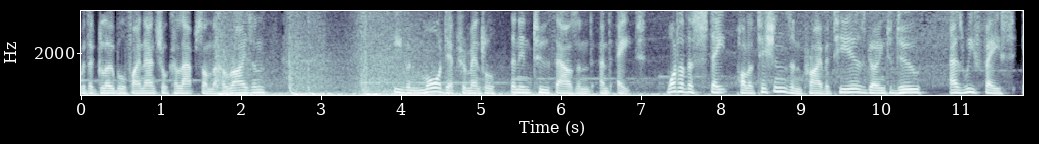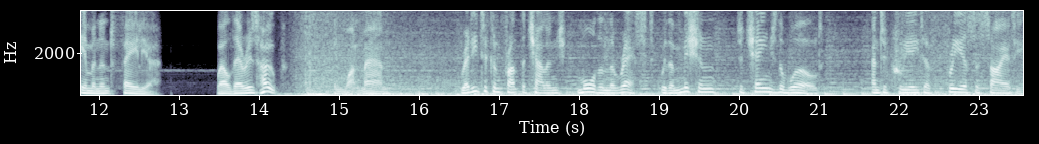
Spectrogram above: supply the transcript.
With a global financial collapse on the horizon, even more detrimental than in 2008. What are the state politicians and privateers going to do as we face imminent failure? Well, there is hope in one man, ready to confront the challenge more than the rest with a mission to change the world and to create a freer society.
